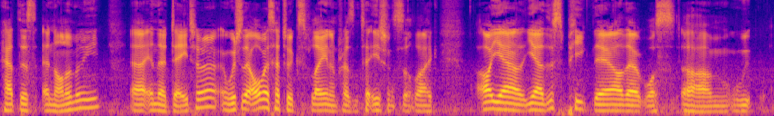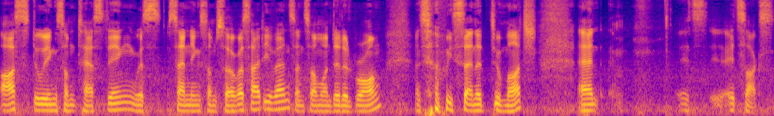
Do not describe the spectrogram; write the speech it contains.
had this anomaly uh, in their data, which they always had to explain in presentations. So like Oh yeah, yeah. This peak there, that was um, we, us doing some testing with sending some server-side events, and someone did it wrong, and so we sent it too much, and it's it sucks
